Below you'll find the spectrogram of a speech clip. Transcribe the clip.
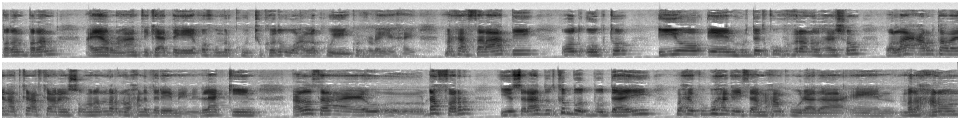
badan badan ayaa run ahaantii kaa degaya. Qofku markuu tukado uu alla kuweyn ku xidhan yahay. Markaa salaadii ood oogto iyo hurdada ku filan ood hesho wallahi carruurtaada inaad ka adkaanayso oonad marna waxna dareemaynin. Laakiin adoo dhafar iyo salaadood ka boodboodaayey waxay kugu hagaysaa maxaan ku madax xanuun.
